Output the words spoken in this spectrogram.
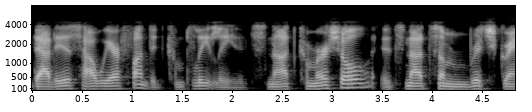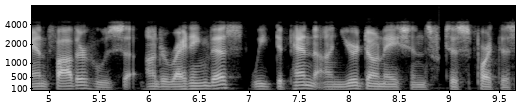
That is how we are funded completely. It's not commercial, it's not some rich grandfather who's underwriting this. We depend on your donations to support this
